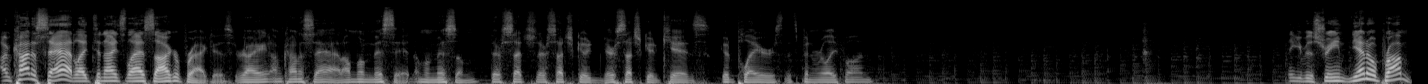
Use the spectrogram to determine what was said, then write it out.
I'm kind of sad. Like tonight's last soccer practice, right? I'm kind of sad. I'm gonna miss it. I'm gonna miss them. They're such they're such good they're such good kids, good players. It's been really fun. Thank you for the stream. Yeah, no problem.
